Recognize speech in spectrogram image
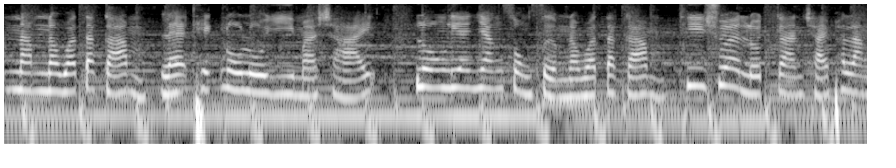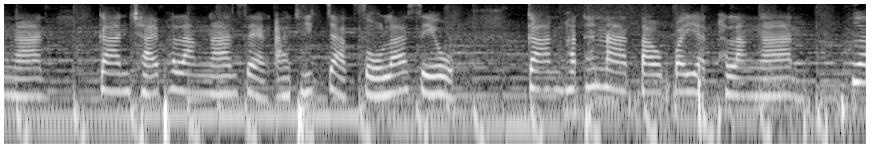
การนำนวัตกรรม และเทคโนโลยีมาใช้ โรงเรียนยังส่งเสริมนวัตกรรม ที่ช่วยลดการใช้พลังงาน การใช้พลังงานแสงอาทิตย์จากโซลาร์เซลล์ การพัฒนาเตาประหยัดพลังงาน เพื่อ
